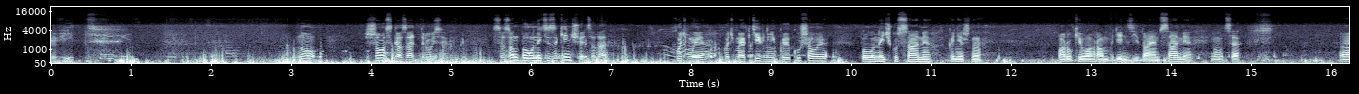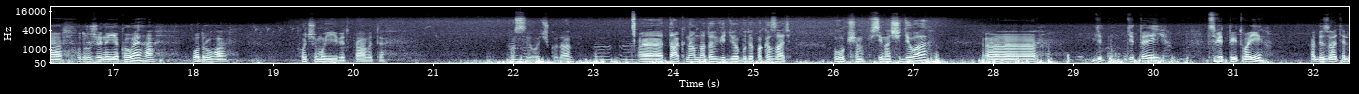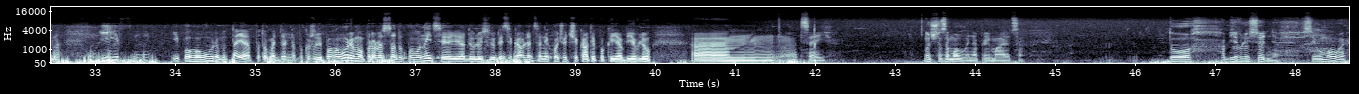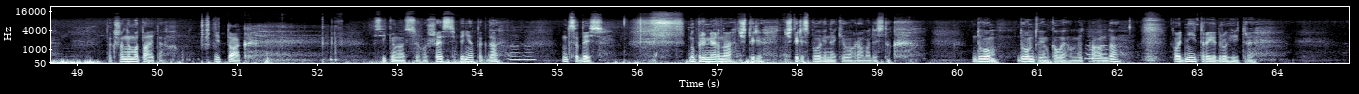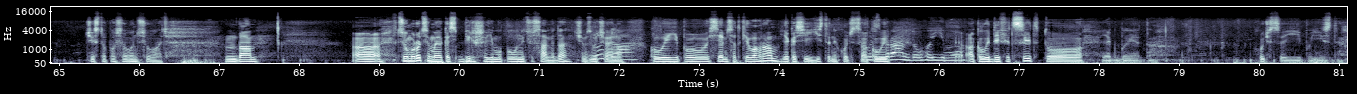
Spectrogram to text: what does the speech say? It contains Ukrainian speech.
Привіт. Ну, що сказати, друзі? Сезон полуниці закінчується, так? Да? Хоч ми, хоч ми активненько і кушали полуничку самі, звісно, пару кілограм в день з'їдаємо самі. Ну, це е, у дружини є колега, подруга. Хочемо їй відправити посилочку, да? Е, так, нам треба в відео буде показати, в общем, всі наші діла. Е, дітей, цвіти твої, обов'язково. І і поговоримо. Та я потім віддільно покажу. І поговоримо про розсаду полуниці. Я дивлюсь, люди цікавляться, не хочуть чекати, поки я об'явлю ем, цей. Ну, що замовлення приймаються. То об'явлю сьогодні всі умови. Так що не мотайте. І так. Скільки у нас всього 6 пінеток, да? Угу. Ну, це десь, ну, примерно 4, 4,5 кг, десь так. Двом, двом твоїм колегам відправимо, Мгм. да? Одній три, другій три. Чисто посалонцювати. Да. А, в цьому році ми якось більше їмо полуницю самі, да? чим звичайно. Ну, Коли її по 70 кг, якось її їсти не хочеться. да. А коли, збираємо довго їмо. а коли дефіцит, то якби це, хочеться її поїсти.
